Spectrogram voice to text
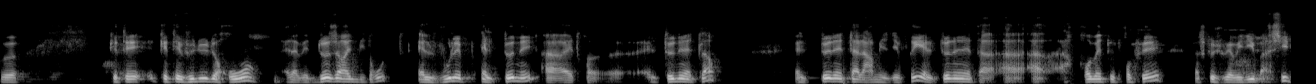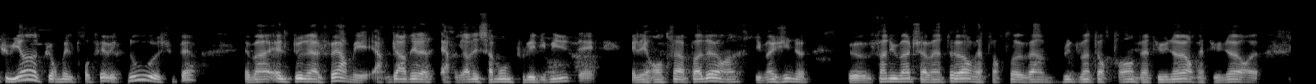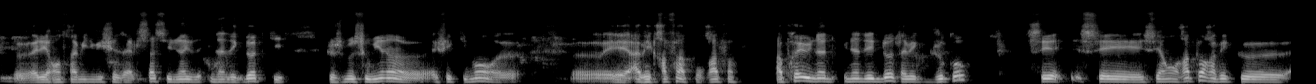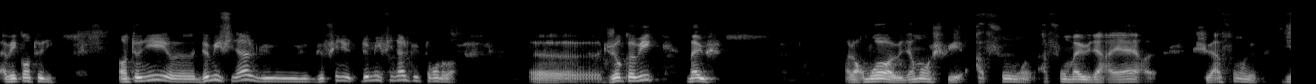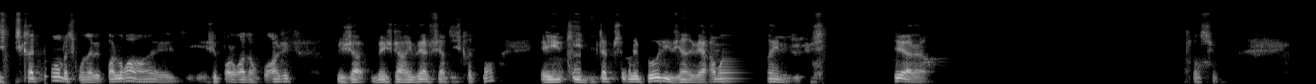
qui, était, qui était venue de Rouen. Elle avait deux heures et demie de route. Elle, voulait, elle, tenait à être, elle tenait à être là. Elle tenait à la remise des prix, elle tenait à, remettre le trophée, parce que je lui avais dit, bah, si tu viens, tu remets le trophée avec nous, euh, super. Eh ben, elle tenait à le faire, mais elle regardait, elle regardait sa montre tous les 10 minutes et elle est rentrée à pas d'heure. Hein. T'imagines, euh, fin du match à 20h, 20h plus de 20h30, 21h, 21h, elle est rentrée à minuit chez elle. Ça, c'est une, anecdote qui, que je me souviens euh, effectivement avec Rafa, pour Rafa. Après, une, une anecdote avec Joko, c'est en rapport avec, euh, Anthony. Anthony, euh, demi-finale du, demi du tournoi. Euh, Djokovic m'a eu. Alors moi, évidemment, je suis à fond, à fond m'a derrière. Je suis à fond discrètement parce qu'on n'avait pas le droit. Hein, J'ai pas le droit d'encourager, mais j'arrivais à le faire discrètement. Et il, me tape sur l'épaule, il vient vers moi, il me dit attention,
